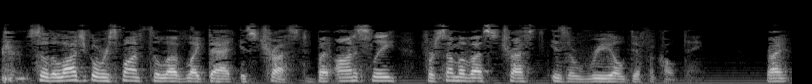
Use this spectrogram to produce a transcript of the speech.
so the logical response to love like that is trust. But honestly, for some of us, trust is a real difficult thing. Right?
